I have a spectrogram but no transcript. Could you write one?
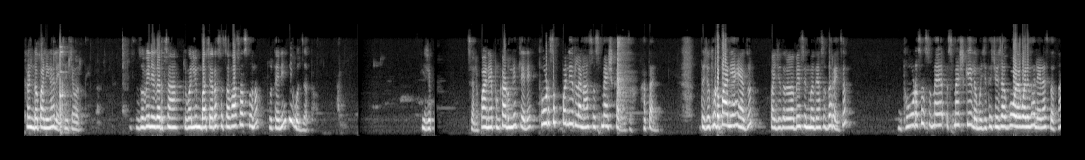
थंड पाणी घालायचं याच्यावरती. जो विनेगरचा किंवा लिंबाच्या रसाचा वास असतो ना तो त्याने निघून जातो. हे जे चला पाणी आपण काढून घेतलेले थोडंसं पनीरला ना असं स्मॅश करायचं हाताने. त्याच्यात थोडं पाणी आहे अजून. पाहिजे तर बेसिनमध्ये असं धरायचं. थोडंसं स्मॅ स्मॅश केलं म्हणजे त्याच्या ज्या गोळ्या गोळ्या झालेल्या असतात ना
